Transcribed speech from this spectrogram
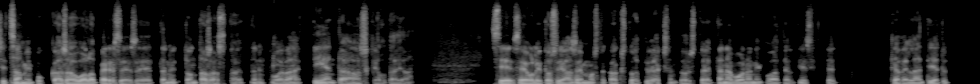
sitten Sami pukkaa sauvalla perseeseen, että nyt on tasasta, että nyt voi vähän tihentää askelta ja se, se oli tosiaan semmoista 2019 ja tänä vuonna niin kuin ajateltiin sitten, että kävellään tietyt,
